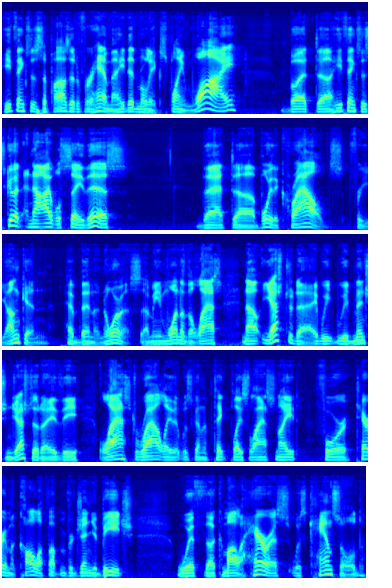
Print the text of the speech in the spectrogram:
He thinks it's a positive for him. Now, he didn't really explain why, but uh, he thinks it's good. And now I will say this that uh, boy, the crowds for Youngkin have been enormous. I mean, one of the last now yesterday we we had mentioned yesterday the last rally that was going to take place last night for Terry McAuliffe up in Virginia Beach with uh, Kamala Harris was canceled.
